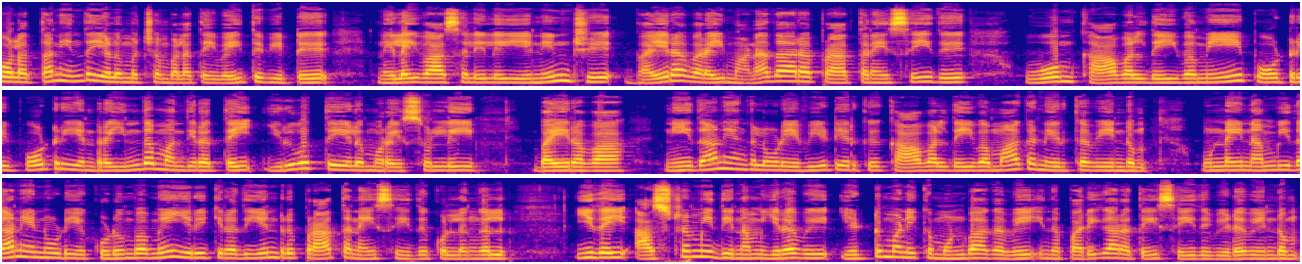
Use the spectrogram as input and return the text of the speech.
போலத்தான் இந்த எலுமிச்சம்பழத்தை வைத்துவிட்டு நிலைவாசலிலேயே நின்று பைரவரை மனதார பிரார்த்தனை செய்து ஓம் காவல் தெய்வமே போற்றி போற்றி என்ற இந்த மந்திரத்தை இருபத்தேழு முறை சொல்லி பைரவா நீதான் எங்களுடைய வீட்டிற்கு காவல் தெய்வமாக நிற்க வேண்டும். உன்னை நம்பிதான் என்னுடைய குடும்பமே இருக்கிறது என்று பிரார்த்தனை செய்து கொள்ளுங்கள். இதை அஷ்டமி தினம் இரவு எட்டு மணிக்கு முன்பாகவே இந்த பரிகாரத்தை செய்துவிட வேண்டும்.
